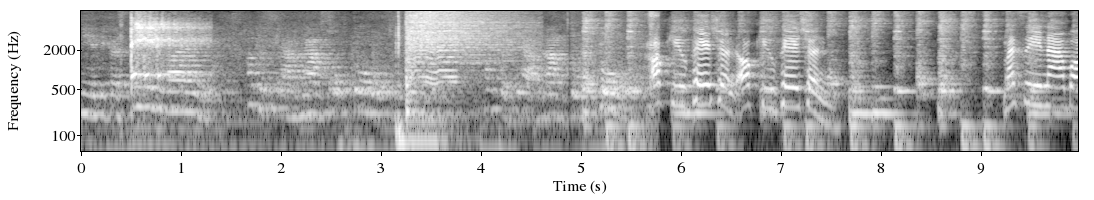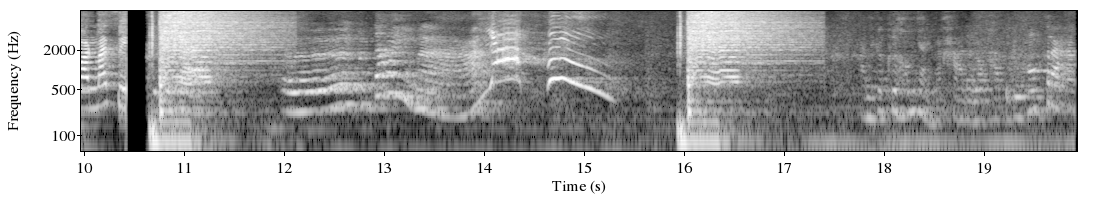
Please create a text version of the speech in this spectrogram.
นี่อันนี่ก็ซีนไว้ถ้าเป็นสีอาบน้ำโตโตถ้าเป็นสีอาบน้ำโตโต occupation occupation มัสซีนาบอลมัสซีเออ มันได้อยู่นะอันนี้ก็คือห้องใหญ่นะคะ เดี๋ยวเราพาไปดูห้องกลาง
